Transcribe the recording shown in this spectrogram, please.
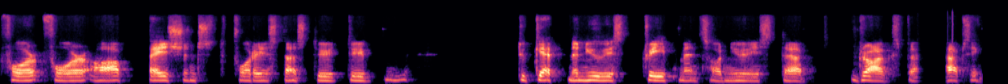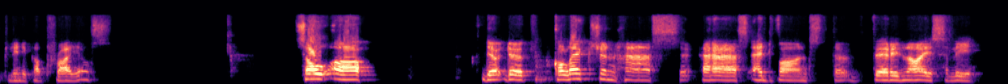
for for our patients, for instance, to to to get the newest treatments or newest uh, drugs, perhaps in clinical trials. So uh, the, the collection has, has advanced very nicely,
